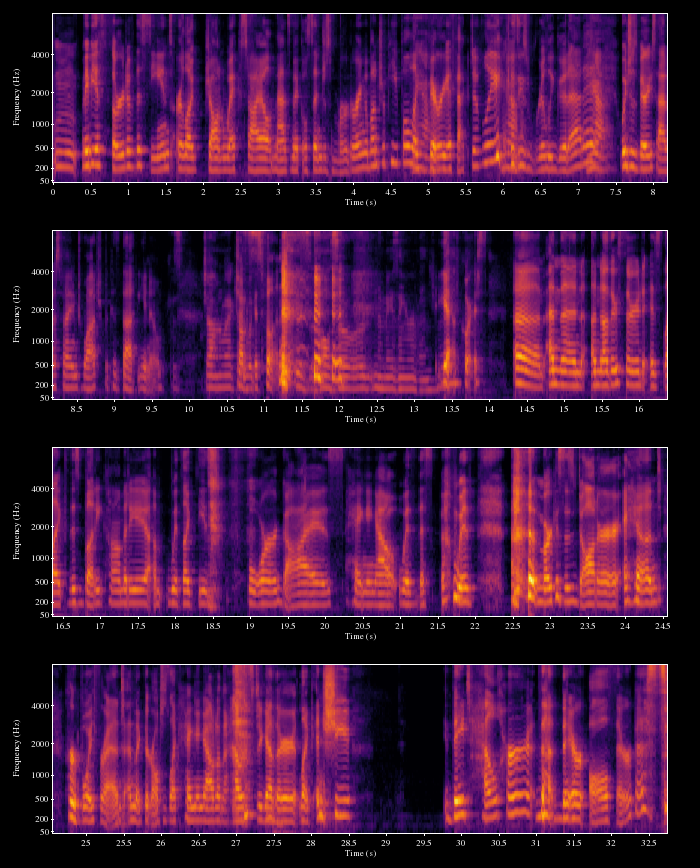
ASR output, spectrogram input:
mm, maybe a third of the scenes are like John Wick style Mads Mikkelsen just murdering a bunch of people like Yeah. very effectively because Yeah. he's really good at it, Yeah. which is very satisfying to watch because that, you know, John Wick. John Wick is is fun. is also an amazing revenge. Movie. Yeah, of course. Um, and then another third is like this buddy comedy um, with like these four guys hanging out with this with Marcus's daughter and her boyfriend, and like they're all just like hanging out in the house together. Like, and she, they tell her that they're all therapists.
